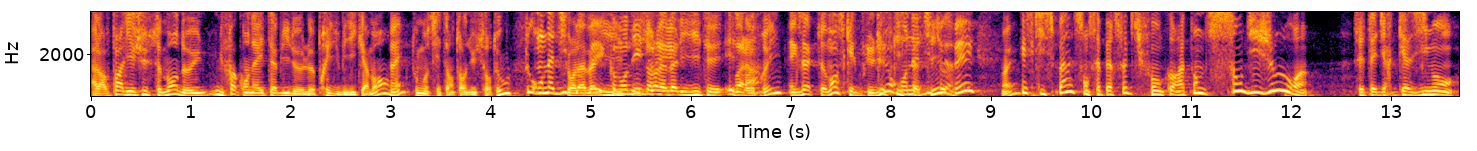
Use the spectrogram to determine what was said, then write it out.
Alors vous parliez justement de une fois qu'on a établi le, le prix du médicament, Ouais. tout le monde s'est entendu surtout. Tout- on a dit sur la validité, comme on dit dans sur la validité et Voilà, sur le prix. Exactement, ce qui est le plus dur. Qu'est-ce qui se on passe-t-il? Qu'est-ce qui se passe? On s'aperçoit qu'il faut encore attendre 110 jours, c'est-à-dire quasiment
